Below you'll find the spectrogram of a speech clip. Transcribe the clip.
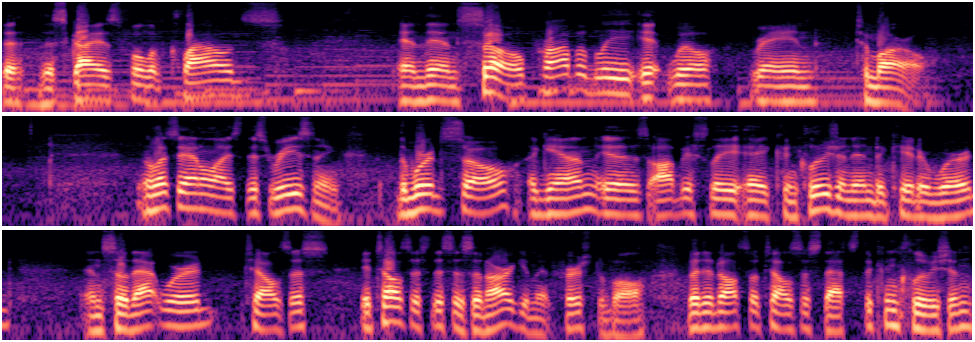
the, the sky is full of clouds and then so probably it will rain tomorrow. Now let's analyze this reasoning. The word so, again, is obviously a conclusion indicator word and so that word tells us, it tells us this is an argument first of all, but it also tells us that's the conclusion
